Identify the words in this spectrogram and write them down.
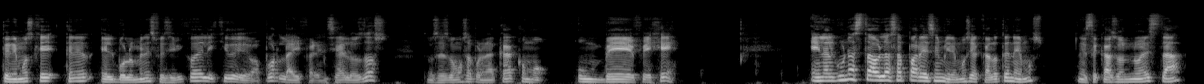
tenemos que tener el volumen específico de líquido y de vapor, la diferencia de los dos. Entonces vamos a poner acá como un BFG. En algunas tablas aparece, miremos si acá lo tenemos, en este caso no está,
